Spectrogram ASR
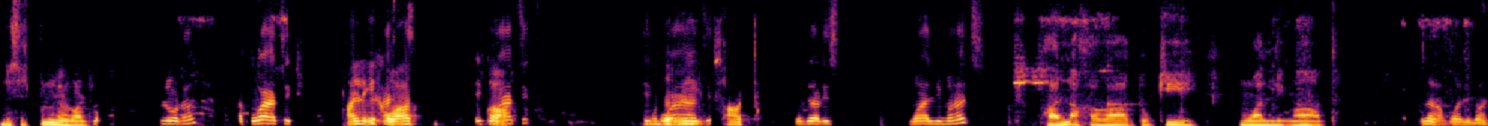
This is plural word. Plural. Aquatic. Al Ikhwat aquatic, مدرسات mudaris, mualimat, Hal akhawatuki muallimat. no, mualimat.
